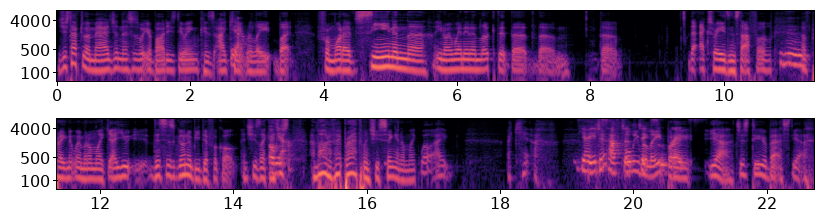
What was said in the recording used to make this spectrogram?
you just have to imagine this is what your body's doing because I can't Yeah. relate, but from what I've seen in the you know I went in and looked at the the um, the the x-rays and stuff of mhm. of pregnant women i'm like yeah you this is going to be difficult and she's like i oh just yeah, I'm out of breath when she's singing. I'm like, well, I, I can't. Yeah, you just have to fully relate, some but I, yeah, just do your best. Yeah.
